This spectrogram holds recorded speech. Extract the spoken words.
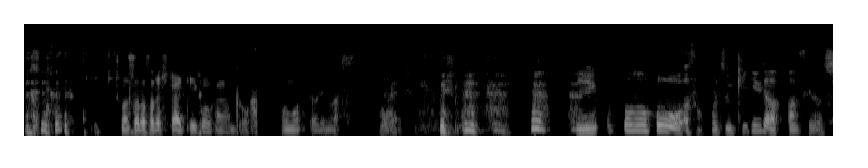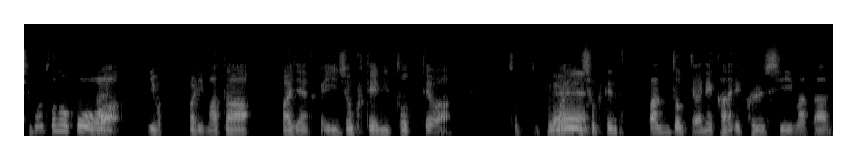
まあそろそろ控えていこうかなと思っております。はい 仕事の方は、そう、これちょっと聞いてみたかったんですけど、仕事の方は、は今、やっぱりまた、あれじゃないですか、飲食店にとっては、ちょっと、ねえまあ、飲食店全般にとってはね、かなり苦しい、また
